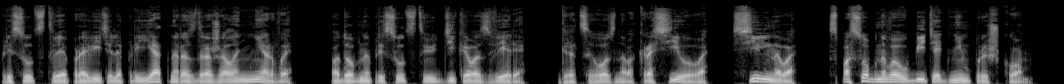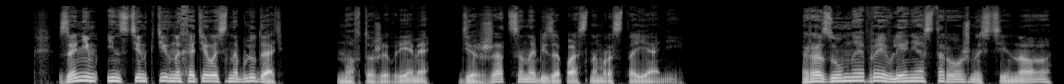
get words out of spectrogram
Присутствие правителя приятно раздражало нервы, подобно присутствию дикого зверя, грациозного, красивого, сильного, способного убить одним прыжком. За ним инстинктивно хотелось наблюдать, но в то же время держаться на безопасном расстоянии. Разумное проявление осторожности, но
